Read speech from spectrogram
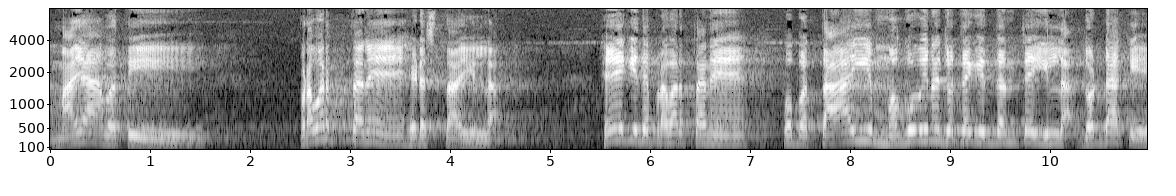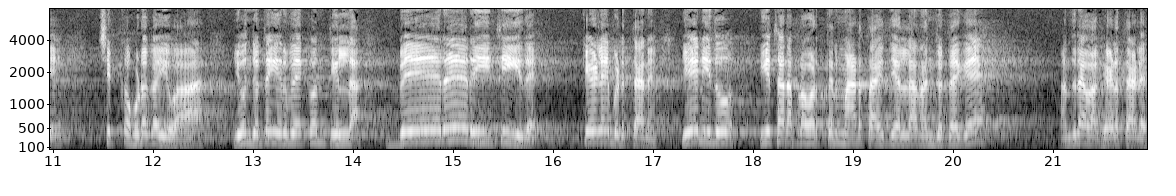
ಮಾಯಾವತಿ ಪ್ರವರ್ತನೆ ಹಿಡಿಸ್ತಾ ಇಲ್ಲ. ಹೇಗಿದೆ ಪ್ರವರ್ತನೆ? ಒಬ್ಬ ತಾಯಿ ಮಗುವಿನ ಜೊತೆಗಿದ್ದಂತೆ ಇಲ್ಲ. ದೊಡ್ಡಾಕಿ, ಚಿಕ್ಕ ಹುಡುಗ ಇವ, ಇವನ ಜೊತೆಗೆ ಇರಬೇಕು ಅಂತ ಇಲ್ಲ ಬೇರೆ ರೀತಿ ಇದೆ. ಕೇಳೇ ಬಿಡ್ತಾನೆ. ಏನಿದು? ಈ ಥರ ಪ್ರವರ್ತನೆ ಮಾಡ್ತಾ ಇದೆಯಲ್ಲ ನನ್ನ ಜೊತೆಗೆ? ಅಂದರೆ ಅವಾಗ ಹೇಳ್ತಾಳೆ,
